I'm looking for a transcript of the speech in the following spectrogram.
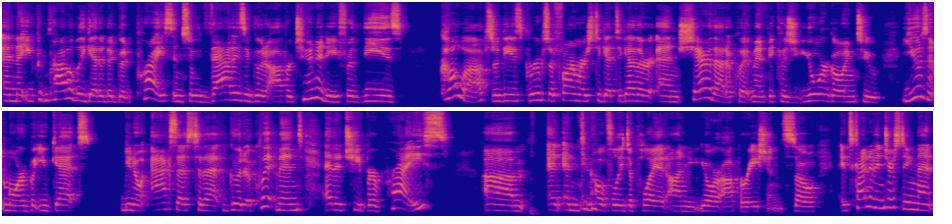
and that you can probably get at a good price. And so that is a good opportunity for these co-ops or these groups of farmers to get together and share that equipment because you're going to use it more but you get you know access to that good equipment at a cheaper price um, and and can hopefully deploy it on your operations. So it's kind of interesting that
